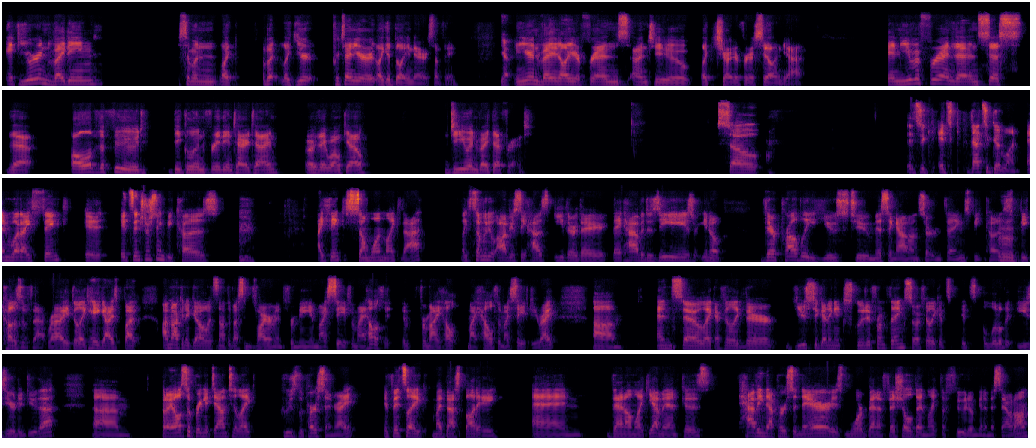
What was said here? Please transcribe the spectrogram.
if you're inviting someone like, but like you're pretend you're like a billionaire or something, yeah, and you're inviting all your friends onto like charter for a sailing yacht, and you have a friend that insists that all of the food be gluten free the entire time, or they won't go. Do you invite that friend? So it's a it's that's a good one. And what I think it it's interesting because I think someone like that, like someone who obviously has either they they have a disease or you know, they're probably used to missing out on certain things because Mm. because of that, right? They're like, hey guys, but I'm not going to go. It's not the best environment for me and my safe and my health for my health, my health and my safety, right? Um, and so like I feel like they're used to getting excluded from things, so I feel like it's it's a little bit easier to do that. Um, but I also bring it down to like who's the person, right? If it's like my best buddy, and then I'm like, yeah, man, because having that person there is more beneficial than like the food I'm gonna miss out on.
